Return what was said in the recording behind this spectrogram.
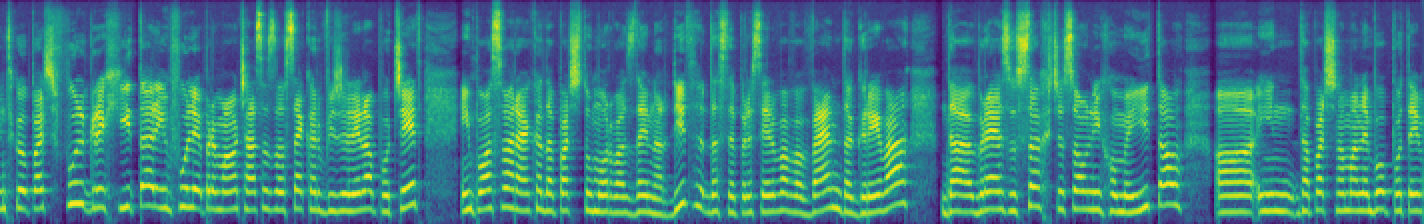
in tako pač ful gre hiter in ful je premalo časa za vse, kar bi želela početi. In pa sva rekla, da pač to moramo zdaj narediti, da se preselva v ven, da greva, da brez vseh časovnih omejitev uh, in da pač nama ne bo potem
